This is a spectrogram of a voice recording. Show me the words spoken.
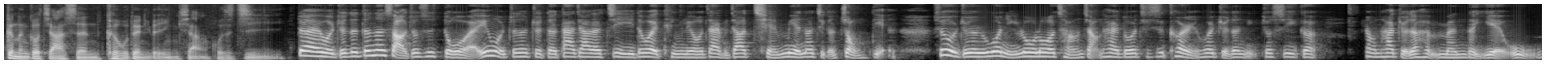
更能够加深客户对你的印象或是记忆。对，我觉得真的少就是多哎，因为我真的觉得大家的记忆都会停留在比较前面那几个重点，所以我觉得如果你落落长讲太多，其实。客人也会觉得你就是一个让他觉得很闷的业务，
